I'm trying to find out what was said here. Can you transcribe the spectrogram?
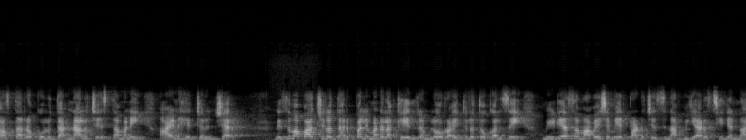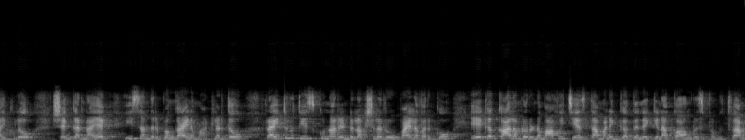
రాస్తారోకోలు ధర్నాలు చేస్తామని ఆయన హెచ్చరించారు. నిజామాబాద్ జిల్లా దర్పల్లి మండల కేంద్రంలో రైతులతో కలిసి మీడియా సమావేశం ఏర్పాటు చేసిన బీఆర్ఎస్ సీనియర్ నాయకులు శంకర్ నాయక్ ఈ సందర్భంగా ఆయన మాట్లాడుతూ రైతులు తీసుకున్న రెండు లక్షల రూపాయల వరకు ఏకకాలంలో రుణమాఫీ చేస్తామని గద్దెనెక్కిన కాంగ్రెస్ ప్రభుత్వం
